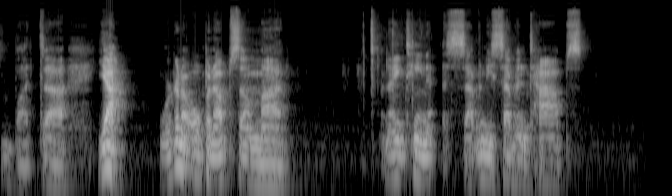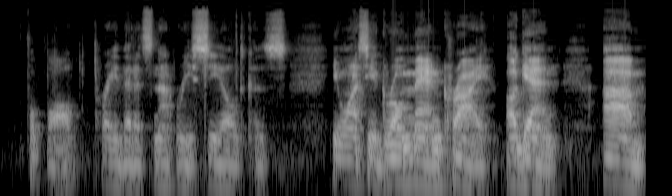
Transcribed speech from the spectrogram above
but uh, yeah, we're going to open up some uh, 1977 Topps football. Pray that it's not resealed because you want to see a grown man cry again. Um,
